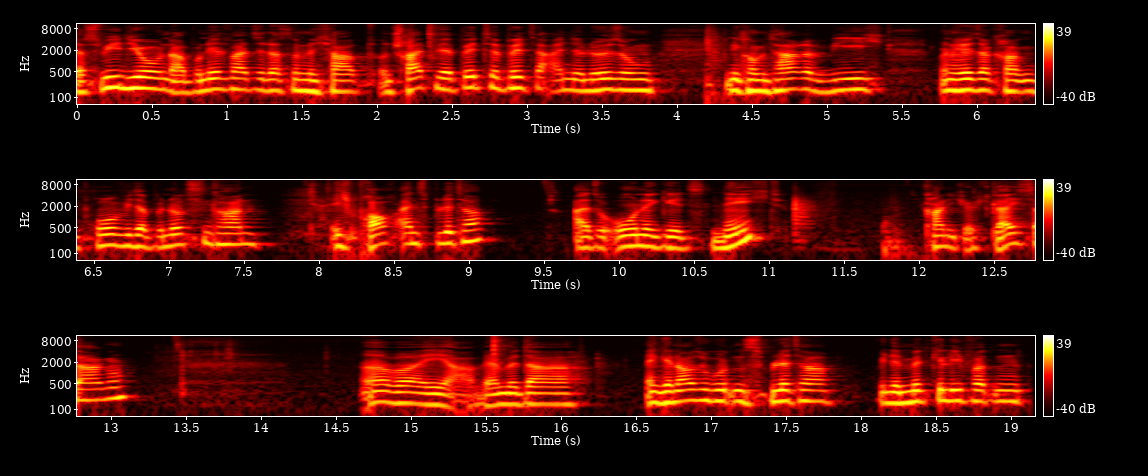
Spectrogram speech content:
das Video und abonniert, falls ihr das noch nicht habt. Und schreibt mir bitte, bitte eine Lösung in die Kommentare, wie ich mein Razer Pro wieder benutzen kann. Ich brauche einen Splitter. Also ohne geht's nicht. Kann ich euch gleich sagen. Aber ja, wer mir da einen genauso guten Splitter wie den mitgelieferten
